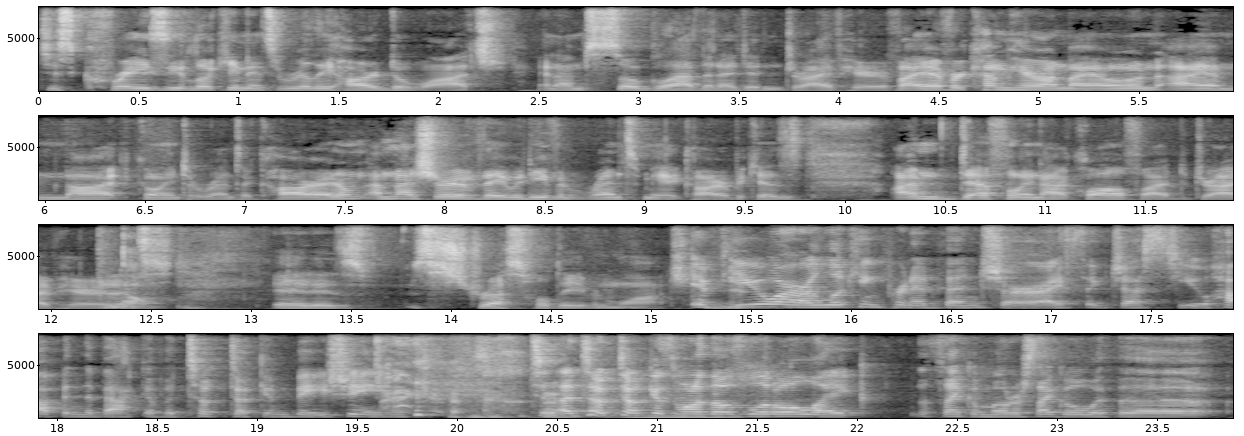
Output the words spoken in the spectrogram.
just crazy looking. It's really hard to watch. And I'm so glad that I didn't drive here. If I ever come here on my own, I am not going to rent a car. I don't I'm not sure if they would even rent me a car because I'm definitely not qualified to drive here. It's, it is stressful to even watch. If you are looking for an adventure, I suggest you hop in the back of a tuk tuk in Beijing. a tuk tuk is one of those little like it's like a motorcycle with a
